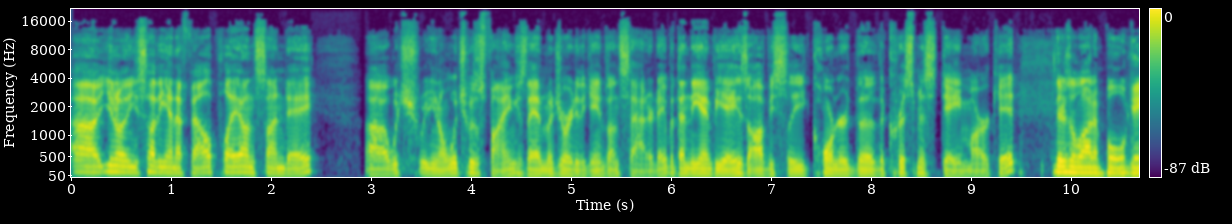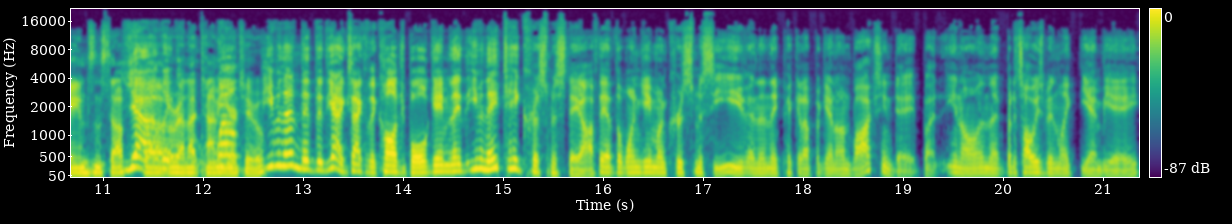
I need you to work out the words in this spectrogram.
Uh, you know, you saw the NFL play on Sunday, uh, which you know, which was fine because they had majority of the games on Saturday. But then the NBA has obviously cornered the the Christmas Day market. There's a lot of bowl games and stuff. Yeah, uh, like, around that time well, of year too. Even then, they, they- yeah, exactly. The college bowl game, they even they take Christmas Day off. They have the one game on Christmas Eve, and then they pick it up again on Boxing Day. But you know, and that, but it's always been like the NBA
